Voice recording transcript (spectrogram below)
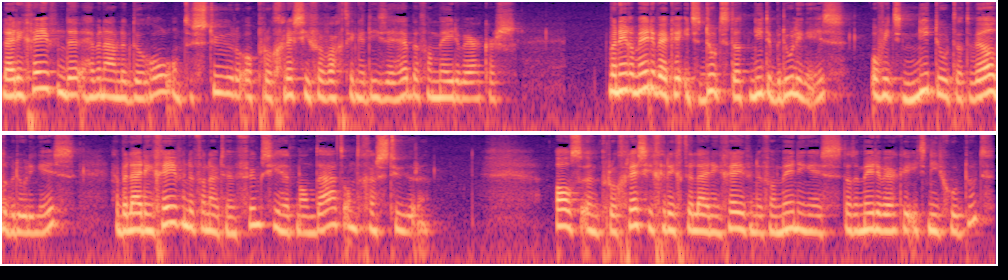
Leidinggevenden hebben namelijk de rol om te sturen op progressieverwachtingen die ze hebben van medewerkers. Wanneer een medewerker iets doet dat niet de bedoeling is, of iets niet doet dat wel de bedoeling is, hebben leidinggevenden vanuit hun functie het mandaat om te gaan sturen. Als een progressiegerichte leidinggevende van mening is dat een medewerker iets niet goed doet,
